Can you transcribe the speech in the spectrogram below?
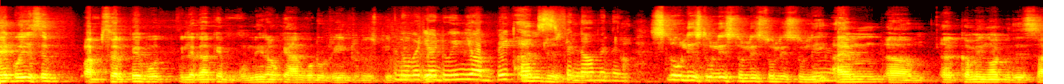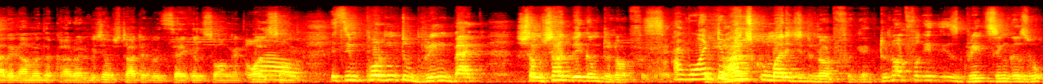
मैं कोई ऐसे अब सर पे वो लगा के घूम नहीं रहा हूँ कि I am going to reintroduce people No, but you're doing your bit. I'm It's just doing phenomenal. it. Slowly, slowly, slowly, slowly, slowly. Hmm. I am um, uh, coming out with this Saregama the Caravan, which I've started with cycle song and all Wow. songs. It's important to bring back Shamshad Begum to not forget. I want to be- Rajkumari ji to not forget. Do not forget these great singers who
